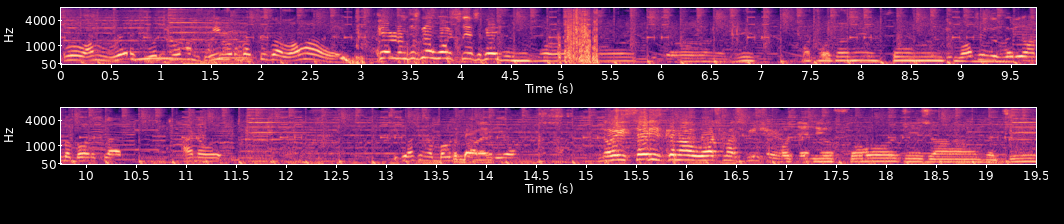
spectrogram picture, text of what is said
Bro, I'm rich. What do you want? Three Robux is a lot. Parrot, I'm just gonna watch this, okay? What was I name He's watching this video on the bonus lab. I know it. He's watching a bonus lab Goodbye. video. No, he said he's gonna watch my screen share. Put the new forges on the G.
